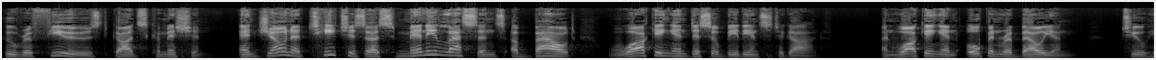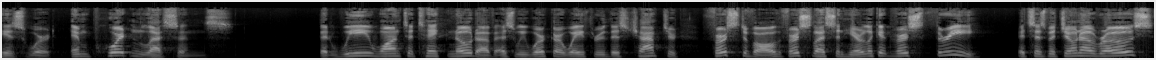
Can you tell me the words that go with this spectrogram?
who refused God's commission. And Jonah teaches us many lessons about walking in disobedience to God and walking in open rebellion to his word. Important lessons that we want to take note of as we work our way through this chapter. First of all, the first lesson here, look at verse 3. It says, But Jonah arose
